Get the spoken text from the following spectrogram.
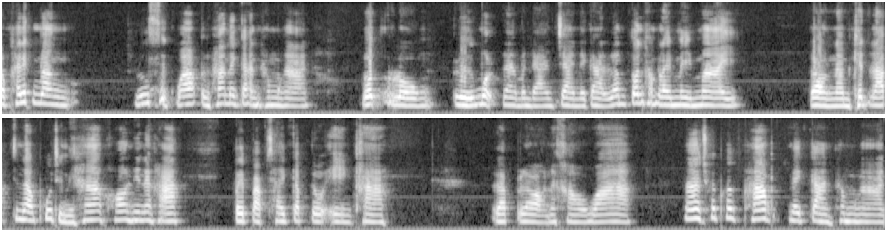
ถ้าใครที่กำลังรู้สึกว่าเป็นภาพในการทำงาน ลดลงหรือหมดแรงบันดาลใจในการเริ่มต้นทำอะไรใหม่ ๆ ลองนำเคล็ดลับที่เราพูดถึงใน 5 ข้อนี้นะคะ ไปปรับใช้กับตัวเองค่ะ รับรองนะคะว่าน่าช่วยเพิ่มภาพในการทำงาน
